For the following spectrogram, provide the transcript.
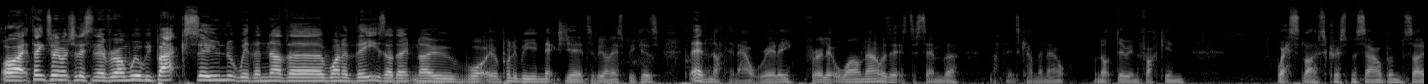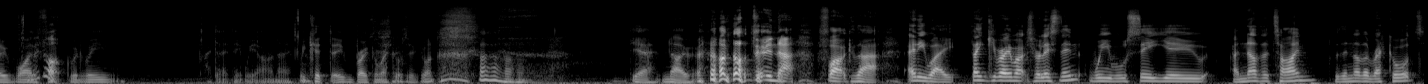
All right. Thanks very much for listening, everyone. We'll be back soon with another one of these. I don't know what it'll probably be next year, to be honest, because there's nothing out really for a little while now, is it? It's December. Nothing's coming out. We're not doing fucking Westlife's Christmas album, so why Are the not? fuck would we? I don't think we are. No, we could do Broken Records if you want. Oh. Yeah, no, I'm not doing that. Fuck that. Anyway, thank you very much for listening. We will see you another time with another record.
